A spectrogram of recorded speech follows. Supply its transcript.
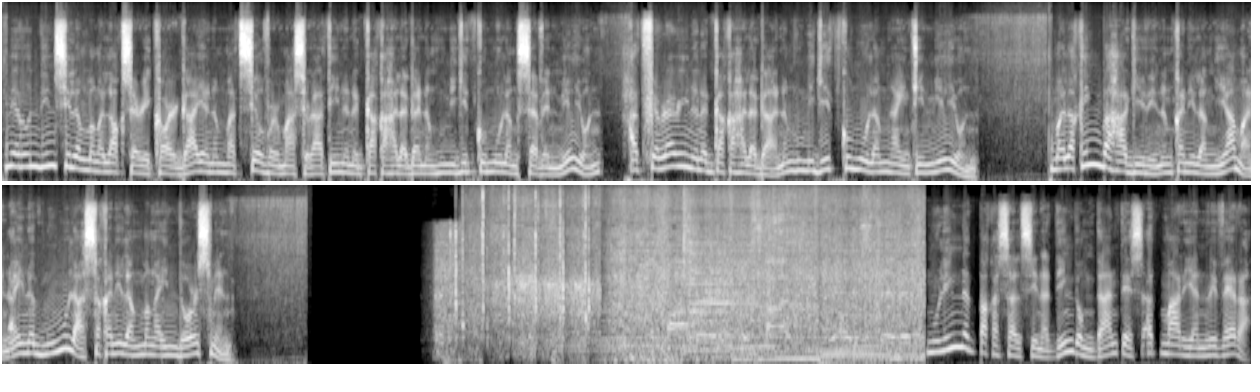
meron din silang mga luxury car gaya ng matte silver Maserati na nagkakahalaga ng humigit kumulang 7 million, at Ferrari na nagkakahalaga ng humigit kumulang 19 million. Malaking bahagi rin ng kanilang yaman ay nagmumula sa kanilang mga endorsement. Muling nagpakasal sina Dingdong Dantes at Marian Rivera.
